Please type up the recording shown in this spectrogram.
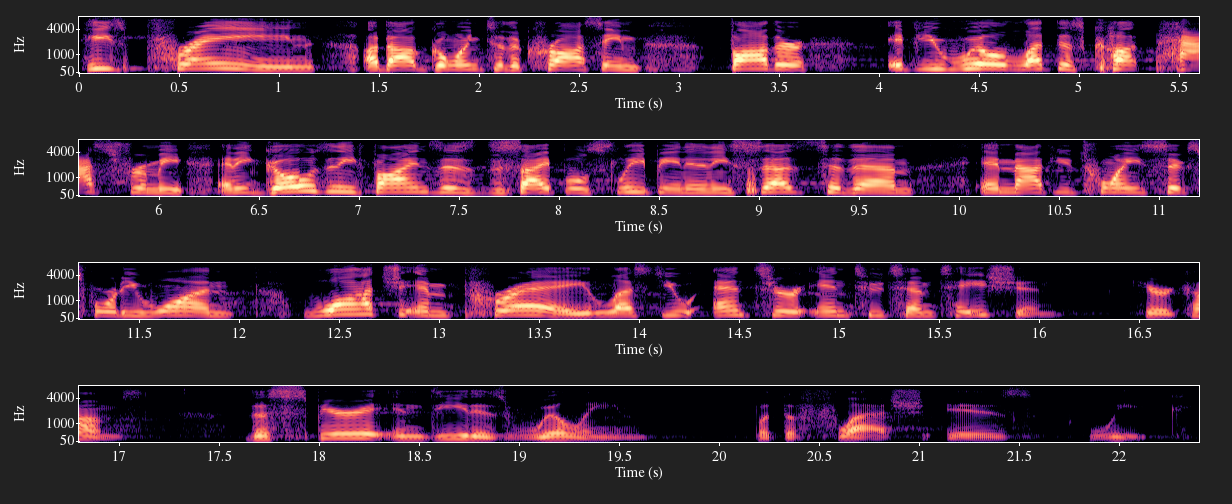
He's praying about going to the cross, saying, Father, if you will, let this cup pass from me. And he goes and he finds his disciples sleeping, and he says to them in Matthew 26 41, Watch and pray lest you enter into temptation. Here it comes. The spirit indeed is willing, but the flesh is weak.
